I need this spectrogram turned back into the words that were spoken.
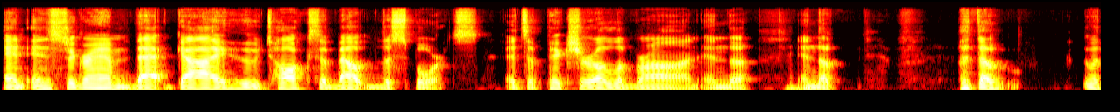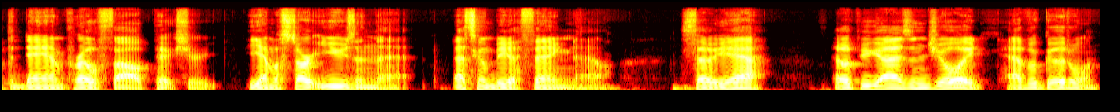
And Instagram, that guy who talks about the sports. It's a picture of LeBron in the in the with the with the damn profile picture. Yeah, I'm gonna start using that. That's gonna be a thing now. So yeah, hope you guys enjoyed. Have a good one.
